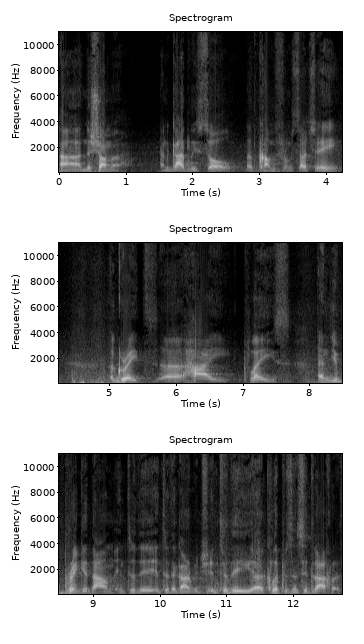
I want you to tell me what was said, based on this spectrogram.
uh, neshama and godly soul that comes from such a, a great uh, high place, and you bring it down into the into the garbage, into the uh, klippas and sitrachras.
